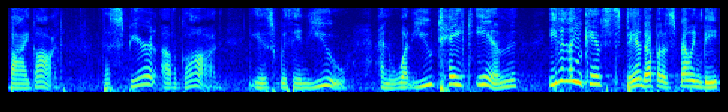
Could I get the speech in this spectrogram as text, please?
by God. The Spirit of God is within you, and what you take in even though you can't stand up at a spelling bee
